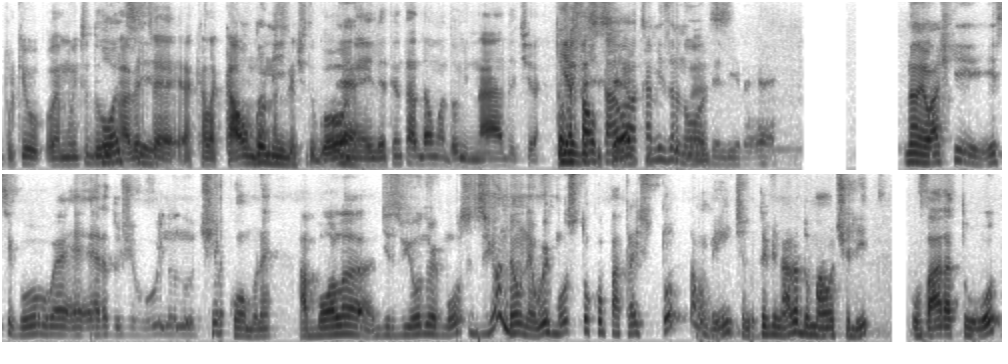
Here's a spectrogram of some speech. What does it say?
porque é muito do Pode Havertz é aquela calma Domínio. na frente do gol, é. né? Ele ia tentar dar uma dominada, tirar. Talvez ia faltar certo, a camisa 9 mas... ali, né? É. Não, eu acho que esse gol é, é, era do Giroud e não, não tinha como, né? A bola desviou no Hermoso, desviou não, né? O Hermoso tocou para trás totalmente, não teve nada do Mount ali. O VAR atuou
